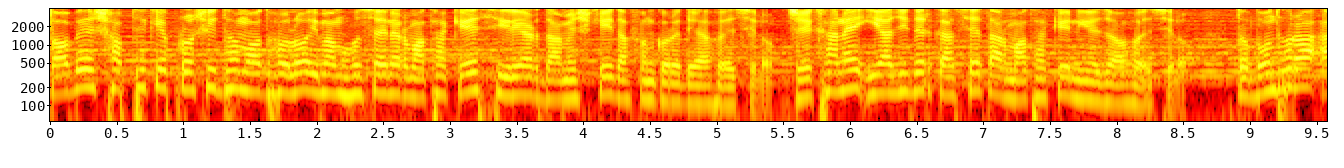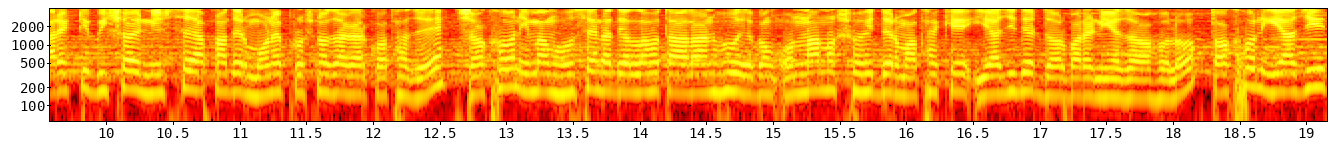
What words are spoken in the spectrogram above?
তবে সবথেকে প্রসিদ্ধ মত হলো ইমাম হুসেনের মাথাকে সিরিয়ার দামেশকেই দাফন করে দেয়া হয়েছিল, যেখানে ইয়াজিদের কাছে তার মাথাকে নিয়ে যাওয়া হয়েছিল। তো বন্ধুরা, আরেকটি বিষয় নিশ্চয়ই আপনাদের মনে প্রশ্ন জাগার কথা যে, যখন ইমাম হুসেন রাজি আল্লাহ তালানহু এবং অন্যান্য শহীদদের মাথাকে ইয়াজিদের দরবারে নিয়ে যাওয়া হলো, তখন ইয়াজিদ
